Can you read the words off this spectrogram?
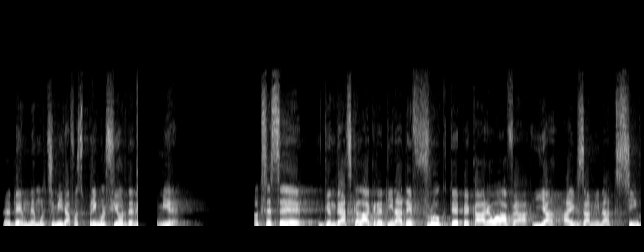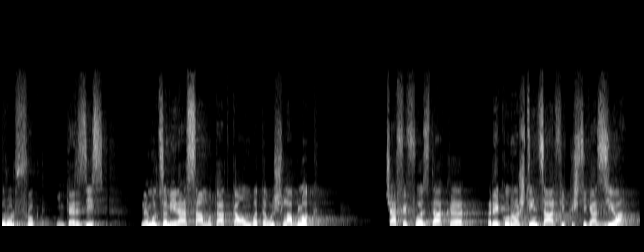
de nemulțumire. A fost primul fior de nemulțumire. În loc să se gândească la grădina de fructe pe care o avea, ea a examinat singurul fruct interzis. Nemulțumirea s-a mutat ca un bătăuș la bloc. Ce ar fi fost dacă recunoștința ar fi câștigat ziua?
